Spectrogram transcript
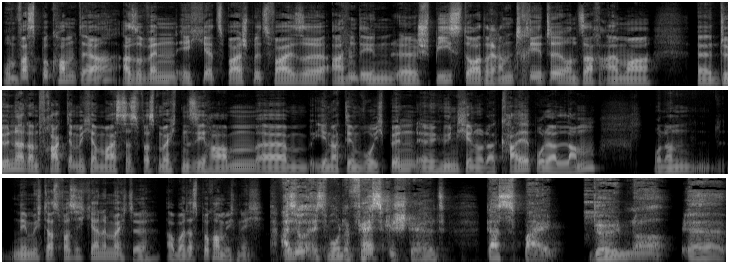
Und was bekommt er? Also wenn ich jetzt beispielsweise an den äh, Spieß dort rantrete und sage einmal äh, Döner, dann fragt er mich ja meistens, was möchten Sie haben, ähm, je nachdem, wo ich bin, äh, Hühnchen oder Kalb oder Lamm. Und dann nehme ich das, was ich gerne möchte. Aber das bekomme ich nicht. Also es wurde festgestellt, dass bei Döner, äh,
